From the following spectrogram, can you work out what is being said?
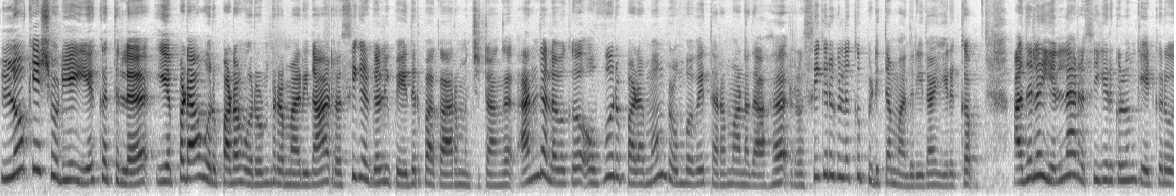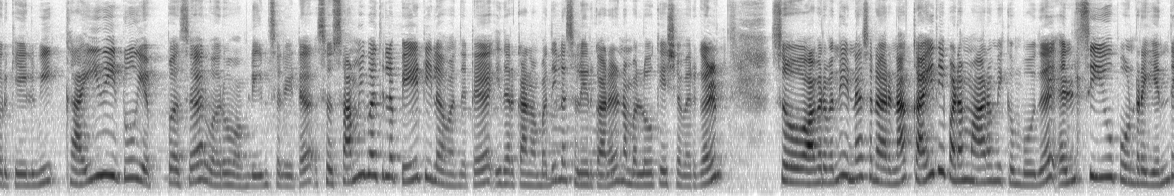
லோகேஷோடைய இயக்கத்தில் எப்படா ஒரு படம் வரும்ன்ற மாதிரி தான் ரசிகர்கள் இப்போ எதிர்பார்க்க ஆரம்பிச்சிட்டாங்க. அந்த அளவுக்கு ஒவ்வொரு படமும் ரொம்பவே தரமானதாக ரசிகர்களுக்கு பிடித்த மாதிரி தான் இருக்கு. அதில் எல்லா ரசிகர்களும் கேட்குற ஒரு கேள்வி கைதி டூ எப்போ சார் வரும் அப்படின்னு சொல்லிட்டு. ஸோ சமீபத்தில் பேட்டியில் வந்துட்டு இதற்கான பதிலை சொல்லியிருக்காரு நம்ம லோகேஷ் அவர்கள். ஸோ அவர் வந்து என்ன சொன்னார்னா கைதி படம் ஆரம்பிக்கும் போது எல்சியூ போன்ற எந்த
